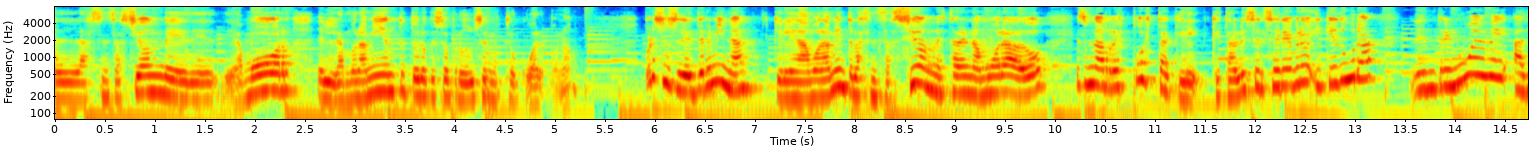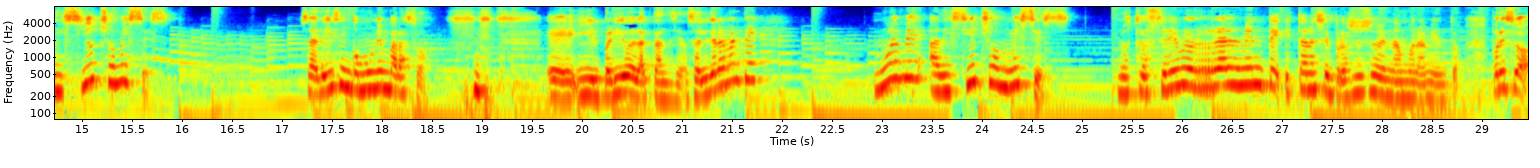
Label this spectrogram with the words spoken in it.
la sensación de, amor, del enamoramiento y todo lo que eso produce en nuestro cuerpo, ¿no? Por eso se determina que el enamoramiento, la sensación de estar enamorado, es una respuesta que, establece el cerebro y que dura de entre 9 a 18 meses. O sea, te dicen como un embarazo. Eh, y el periodo de lactancia. O sea, literalmente 9 a 18 meses. Nuestro cerebro realmente está en ese proceso de enamoramiento. Por eso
